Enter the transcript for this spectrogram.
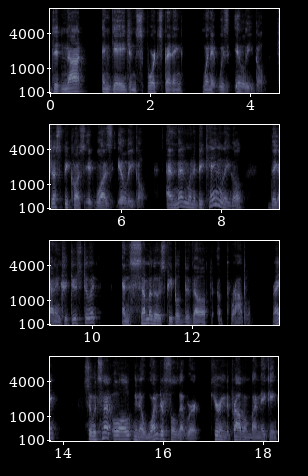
did not engage in sports betting when it was illegal, just because it was illegal. And then when it became legal, they got introduced to it and some of those people developed a problem, right? So it's not all, you know, wonderful that we're curing the problem by making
